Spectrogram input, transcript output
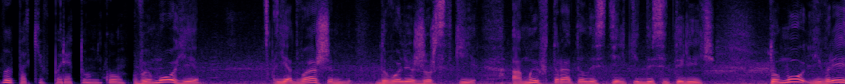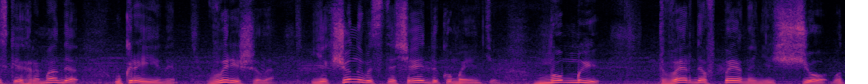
випадків порятунку. Вимоги Ядвашим доволі жорсткі, а ми втратили стільки десятиріч. Тому єврейська громада України вирішила, якщо не вистачає документів, но ми твердо впевнені, що от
